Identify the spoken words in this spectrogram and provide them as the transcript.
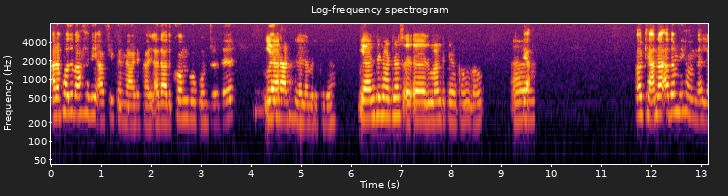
ஆனா பொதுவாகவே ஆப்பிரிக்கன் நாடுகள் அதாவது கொங்கோ போன்றது. நாடுகள் எல்லாம் இருக்குது. அந்த நாடு தான் மறந்துட்டேன் Yeah. ஓகே ஆனா அதுவும் மிகவும் நல்ல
